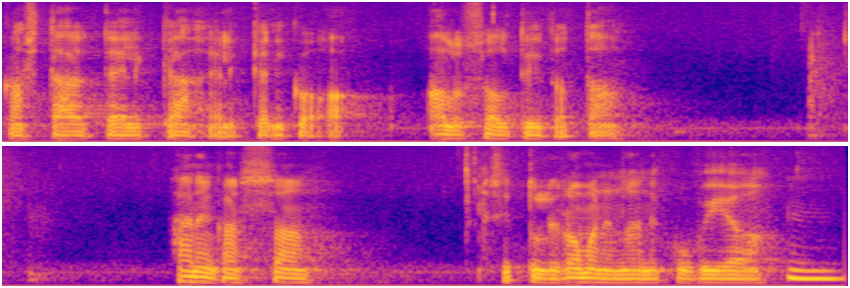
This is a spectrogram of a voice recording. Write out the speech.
kanssa täyteen. Eli, eli niin alussa oltiin tota, hänen kanssaan, sitten tuli romanilainen kuvio, mm.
